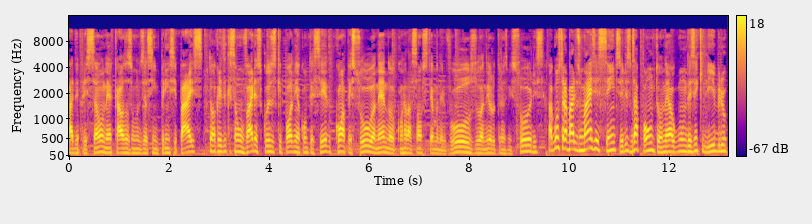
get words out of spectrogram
à depressão, né? Causas, vamos dizer assim, principais. Então acredito que são várias coisas que podem acontecer com a pessoa, né? No, com relação ao sistema nervoso, a neurotransmissores. Alguns trabalhos mais recentes, eles apontam, né? Algum desequilíbrio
